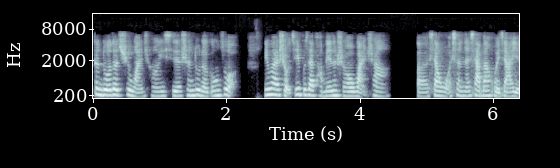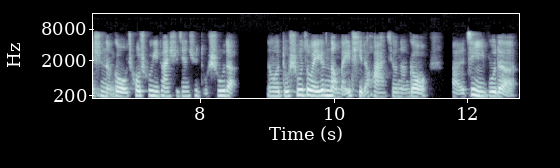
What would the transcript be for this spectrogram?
更多的去完成一些深度的工作。另外，手机不在旁边的时候，晚上，呃，像我现在下班回家也是能够抽出一段时间去读书的。那么读书作为一个冷媒体的话，就能够呃进一步的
